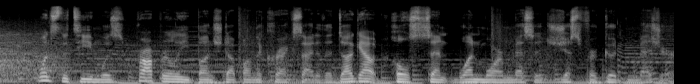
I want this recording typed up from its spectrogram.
Once the team was properly bunched up on the correct side of the dugout, Hulse sent one more message just for good measure.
